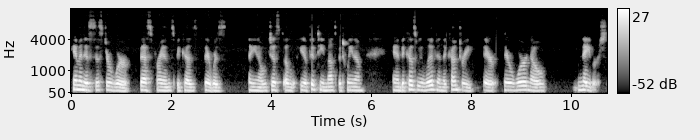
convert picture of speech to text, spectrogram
him and his sister were best friends because there was, you know, just a, you know, 15 months between them. And because we lived in the country, there there were no neighbors,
